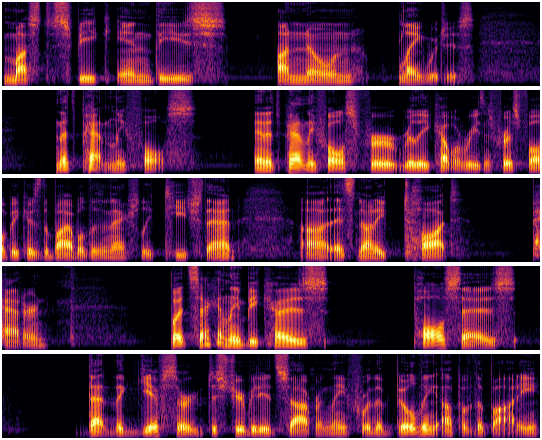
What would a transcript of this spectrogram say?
must speak in these unknown languages. And that's patently false. And it's patently false for really a couple of reasons. First of all, because the Bible doesn't actually teach that, uh, it's not a taught pattern. But secondly, because Paul says that the gifts are distributed sovereignly for the building up of the body,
